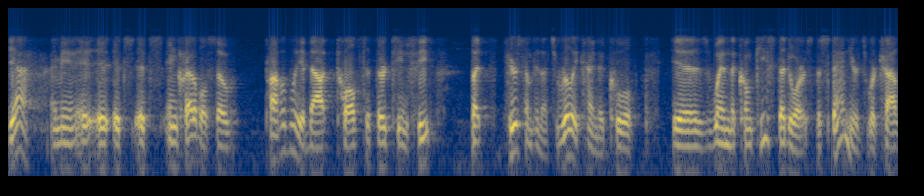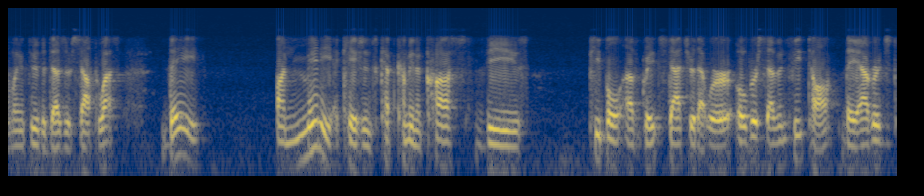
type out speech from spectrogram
yeah, I mean it, it, it's it's incredible. So probably about 12 to 13 feet. But here's something that's really kind of cool. is when the conquistadors, the Spaniards, were traveling through the desert southwest, they, on many occasions, kept coming across these people of great stature that were over seven feet tall. They averaged,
